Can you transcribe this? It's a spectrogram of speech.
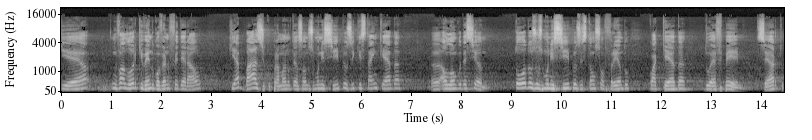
que é um valor que vem do governo federal que é básico para a manutenção dos municípios e que está em queda uh, ao longo desse ano. Todos os municípios estão sofrendo com a queda do FPM, certo?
